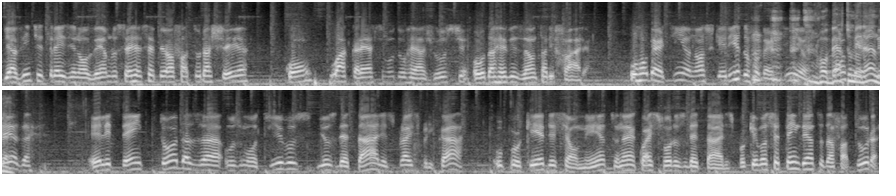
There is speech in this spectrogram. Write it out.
dia 23 de novembro você recebeu a fatura cheia com o acréscimo do reajuste ou da revisão tarifária. O Robertinho, nosso querido Robertinho, Roberto Miranda. ele tem todos uh, os motivos e os detalhes para explicar o porquê desse aumento, né? Quais foram os detalhes? Porque você tem dentro da fatura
